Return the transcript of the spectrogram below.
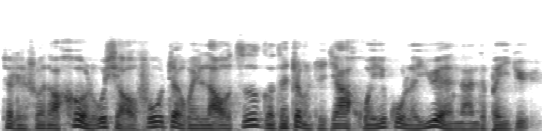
这里说到赫鲁晓夫这位老资格的政治家回顾了越南的悲剧，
